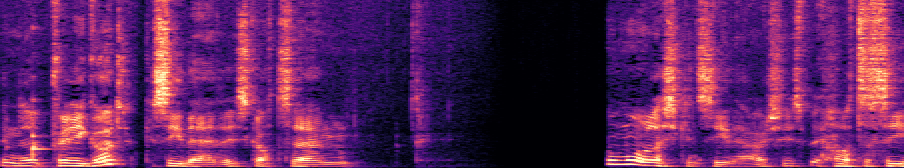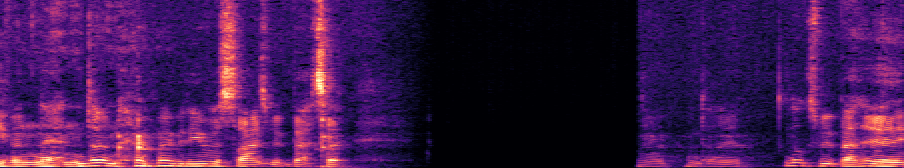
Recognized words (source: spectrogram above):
I think pretty good. You can see there that it's got, um, well more or less you can see there actually. It's a bit hard to see even then, don't know, maybe the other side's a bit better. Yeah, I don't know. It looks a bit better, uh,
